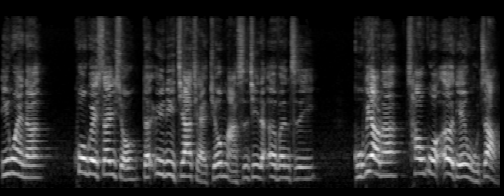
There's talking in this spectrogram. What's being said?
因为呢，货柜三雄的运力加起来只有马斯基的二分之一，股票呢超过二点五兆，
